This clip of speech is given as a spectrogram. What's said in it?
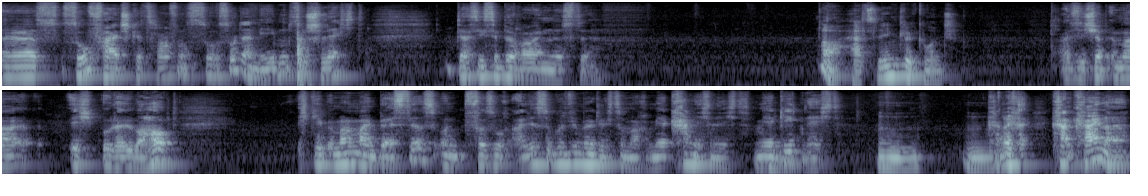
äh, so falsch getroffen, so, so daneben, so schlecht, dass ich sie bereuen müsste. Oh, herzlichen Glückwunsch. Also ich habe immer, ich oder überhaupt, ich gebe immer mein Bestes und versuche alles so gut wie möglich zu machen. Mehr kann ich nicht, mehr mhm. geht nicht. Mhm. Mhm. Kann, kann, keiner.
